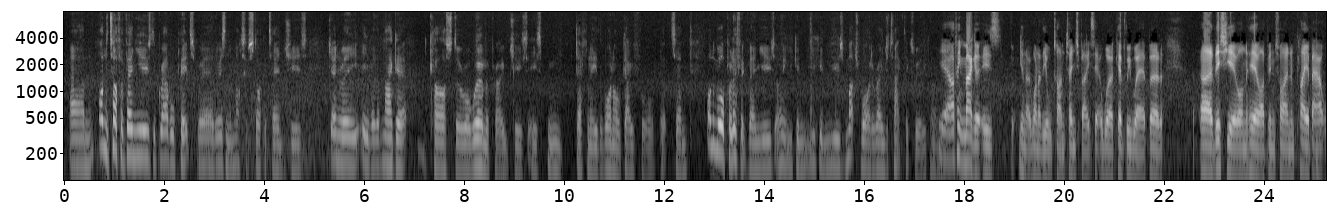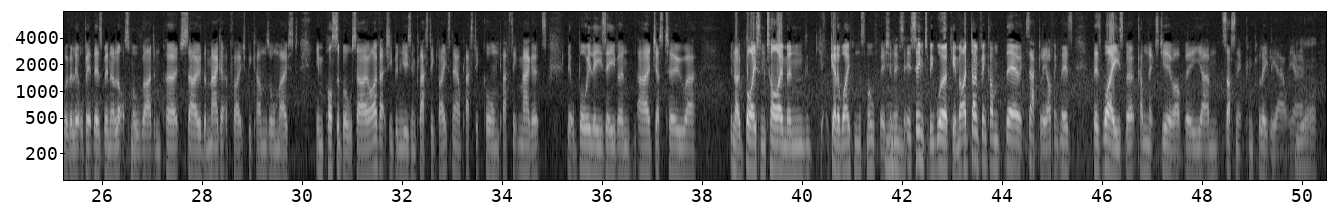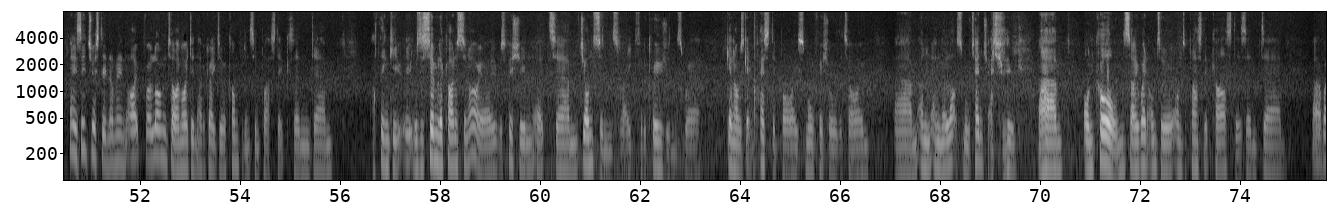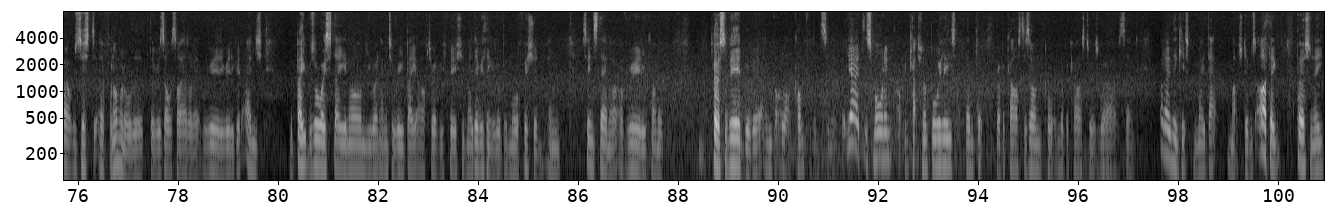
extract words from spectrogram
um, on the tougher venues, the gravel pits where there isn't a massive stock of tench is generally either the maggot, caster or worm approach is, is mm, definitely the one I'll go for. But um, on the more prolific venues, I think you can you can use much wider range of tactics really. Yeah, I think maggot is you know one of the all-time tench baits. It'll work everywhere, but uh, this year on here I've been trying to play about with a little bit. There's been a lot of small rudd and perch, so the maggot approach becomes almost impossible. So I've actually been using plastic baits now, plastic corn, plastic maggots, little boilies even, uh, just to uh, you know buy some time and get away from the small fish. Mm. And it seemed to be working, but I don't think I'm there exactly. I think there's there's ways, but come next year I'll be um, sussing it completely out. Yeah. yeah. It's interesting. I mean, I, for a long time, I didn't have a great deal of confidence in plastics, and um, I think it, it, was a similar kind of scenario. It was fishing at um, Johnson's Lake for the Crucians, where again I was getting pestered by small fish all the time, um, and, and a lot of small tench actually um, on corn. So I went onto onto plastic casters, and um, uh, well, it was just uh, phenomenal. The the results I had on it really really good, and the bait was always staying on. You weren't having to rebait after every fish. It made everything a little bit more efficient. And since then, I've really kind of persevered with it and got a lot of confidence in it. But yeah, this morning I've been catching on boilies. I've then put rubber casters on, caught on rubber caster as well. So I don't think it's made that much difference. I think personally,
